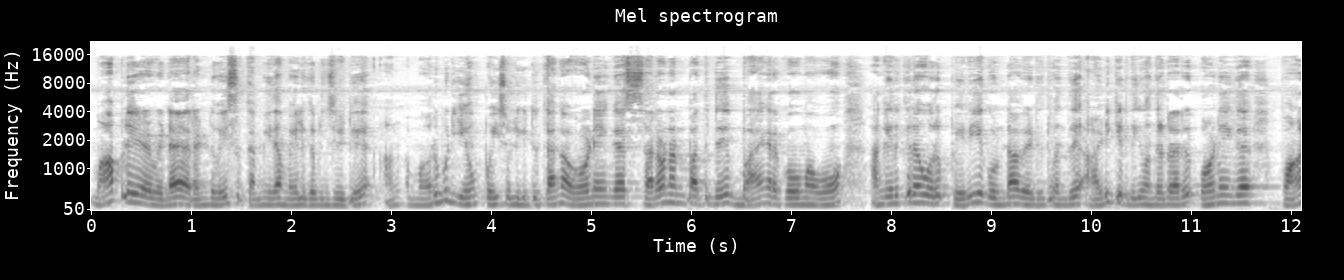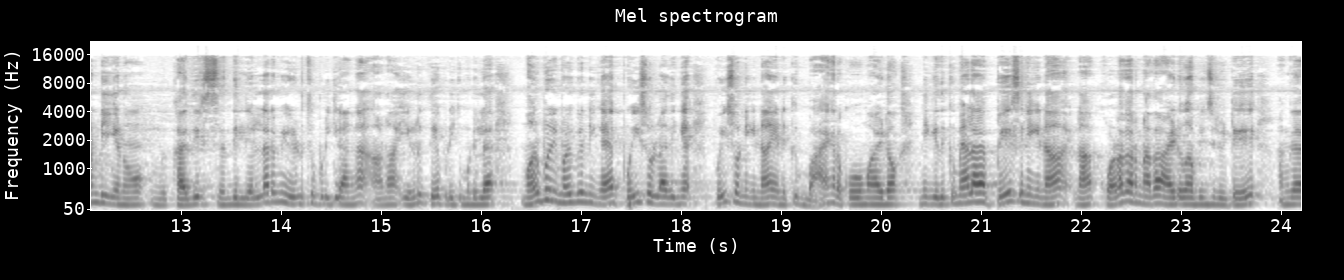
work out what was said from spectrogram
மாப்பிள்ளையை விட ரெண்டு வயசு கம்மி தான் மயிலுக்கு அப்படின்னு சொல்லிட்டு அங் மறுபடியும் பொய் சொல்லிக்கிட்டு இருக்காங்க. உடனே எங்க சரவணன் பார்த்துட்டு பயங்கர கோபமாகவும் அங்கே இருக்கிற ஒரு பெரிய குண்டாவை எடுத்துகிட்டு வந்து அடிக்கிறதுக்கு வந்துடுறாரு. உடனே எங்க பாண்டியனும் உங்கள் கதிர் செந்தில் எல்லாருமே இழுத்து பிடிக்கிறாங்க. ஆனால் இழுத்தே பிடிக்க முடியல. மறுபடியும் மறுபடியும் நீங்கள் பொய் சொல்லாதீங்க. பொய் சொன்னீங்கன்னா எனக்கு பயங்கர கோபமாயிடும் நீங்கள் இதுக்கு மேலே பேசுனீங்கன்னா நான் கொலகாரனாக தான் ஆகிடுவேன் அப்படின்னு சொல்லிட்டு அங்கே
